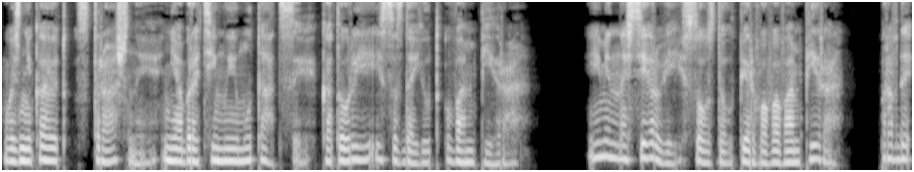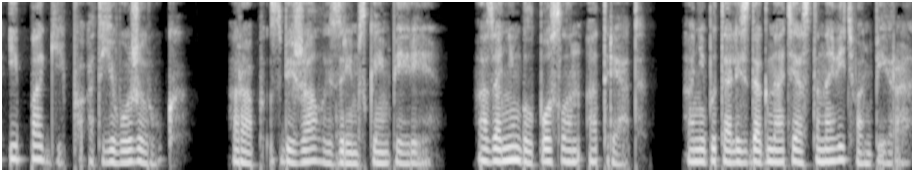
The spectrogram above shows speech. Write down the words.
возникают страшные, необратимые мутации, которые и создают вампира. Именно Сервий создал первого вампира, правда, и погиб от его же рук. Раб сбежал из Римской империи, а за ним был послан отряд. Они пытались догнать и остановить вампира.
